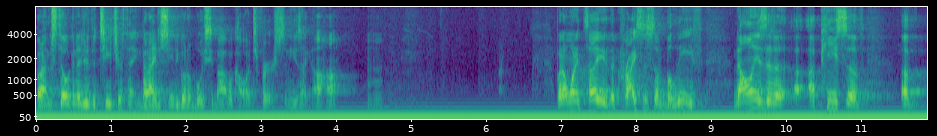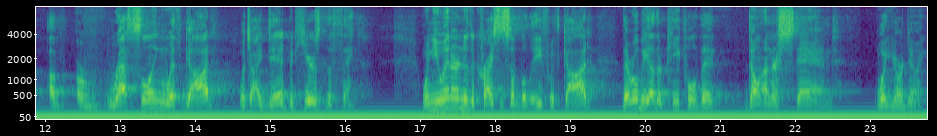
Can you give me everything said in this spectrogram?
but I'm still going to do the teacher thing, but I just need to go to Boise Bible College first. And he's like, uh huh. Mm-hmm. But I want to tell you the crisis of belief, not only is it a, a piece of, of, of, of wrestling with God, which I did, but here's the thing. When you enter into the crisis of belief with God, there will be other people that don't understand what you're doing.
